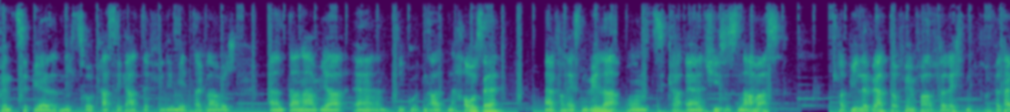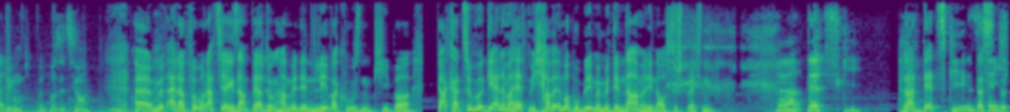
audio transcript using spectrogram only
prinzipiell nicht so krasse Karte für die Meta, glaube ich. Äh, dann haben wir äh, die guten alten Hause äh, von Aston Villa und äh, Jesus Navas. Stabile Werte auf jeden Fall auf der rechten Verteidigungsposition. Äh, mit einer 85er Gesamtwertung haben wir den Leverkusen-Keeper. Da kannst du mir gerne mal helfen. Ich habe immer Probleme mit dem Namen, den auszusprechen. Radetzky. Radetzky, das, das,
